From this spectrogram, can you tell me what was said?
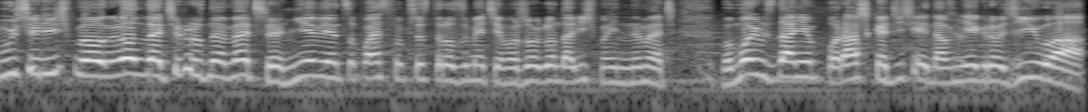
Musieliśmy oglądać różne mecze. Nie wiem, co Państwo przez to rozumiecie. Może oglądaliśmy inny mecz. Bo moim zdaniem porażka dzisiaj nam nie groziła.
